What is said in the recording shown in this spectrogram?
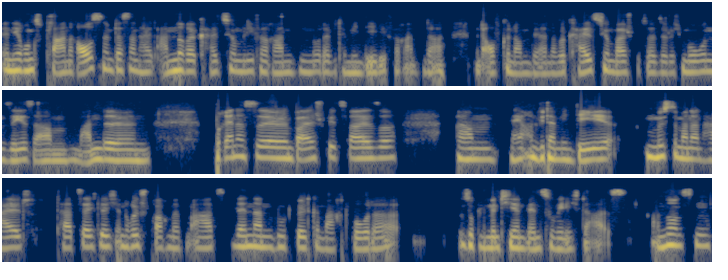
Ernährungsplan rausnimmt, dass dann halt andere Calciumlieferanten oder Vitamin D-Lieferanten da mit aufgenommen werden. Also Calcium beispielsweise durch Mohn, Sesam, Mandeln, Brennnesseln beispielsweise. Ähm, naja, und Vitamin D müsste man dann halt tatsächlich in Rücksprache mit dem Arzt, wenn dann ein Blutbild gemacht wurde, supplementieren, wenn zu wenig da ist. Ansonsten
